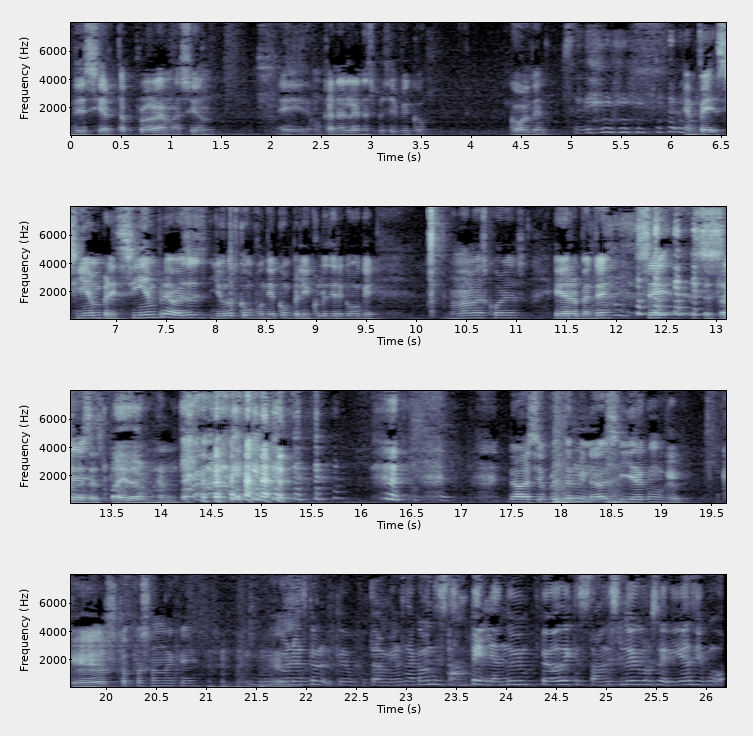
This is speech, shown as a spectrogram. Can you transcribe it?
de cierta programación, eh, de un canal en específico, Golden, Sí. Empe- siempre, siempre a veces yo los confundía con películas y era como que, no mames, ¿cuál es? Y de repente se... Esta se- vez Spider-Man. no, siempre terminaba así y era como que, ¿qué está pasando aquí? Una vez que, que también exactamente estaban peleando bien feo de que estaban diciendo de groserías y como,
